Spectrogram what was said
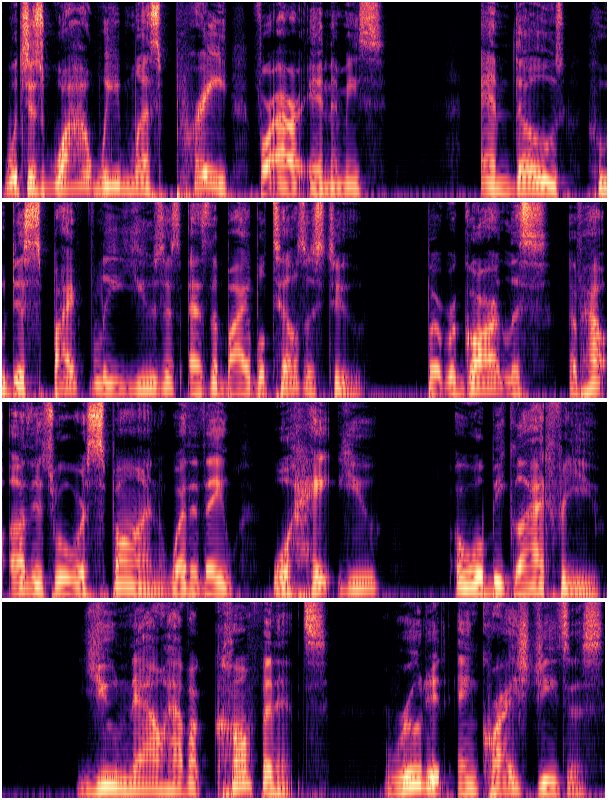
which is why we must pray for our enemies and those who despitefully use us as the Bible tells us to. But regardless of how others will respond, whether they will hate you or will be glad for you. You now have a confidence rooted in Christ Jesus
